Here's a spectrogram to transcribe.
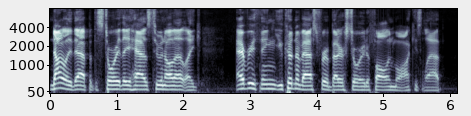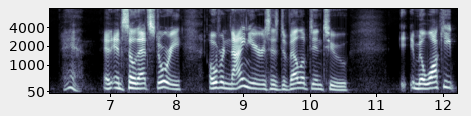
not only that, but the story that he has too and all that, like everything you couldn't have asked for a better story to fall in Milwaukee's lap. Man. And, and so that story over nine years has developed into Milwaukee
